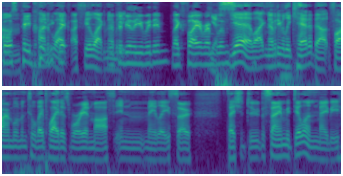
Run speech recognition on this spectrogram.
Force Um, people kind of to like get I feel like nobody. familiar with him, like Fire Emblem. Yes. Yeah, like nobody really cared about Fire Emblem until they played as Roy and Marth in Melee. So they should do the same with Dillon, maybe.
